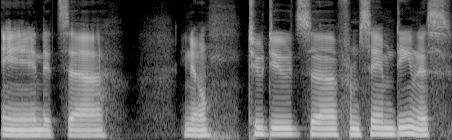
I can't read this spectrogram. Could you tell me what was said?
And it's, uh, you know, two dudes uh, from San Dimas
